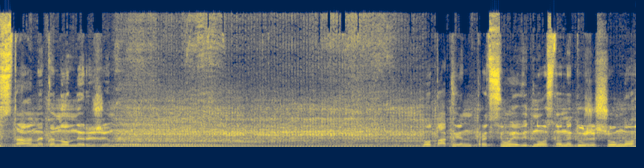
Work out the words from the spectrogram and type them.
Ставимо економний режим. Ну так він працює, відносно не дуже шумно.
